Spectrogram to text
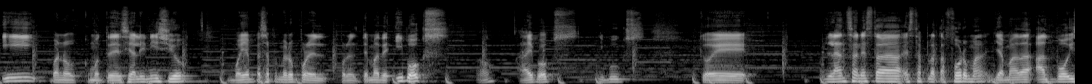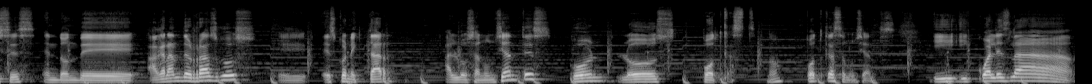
Y bueno, como te decía al inicio, voy a empezar primero por el, por el tema de iBox, ¿no? iBox, ebooks, que lanzan esta, esta plataforma llamada AdVoices, en donde a grandes rasgos eh, es conectar a los anunciantes con los podcasts, ¿no? Podcast anunciantes. ¿Y, cuál, es la,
